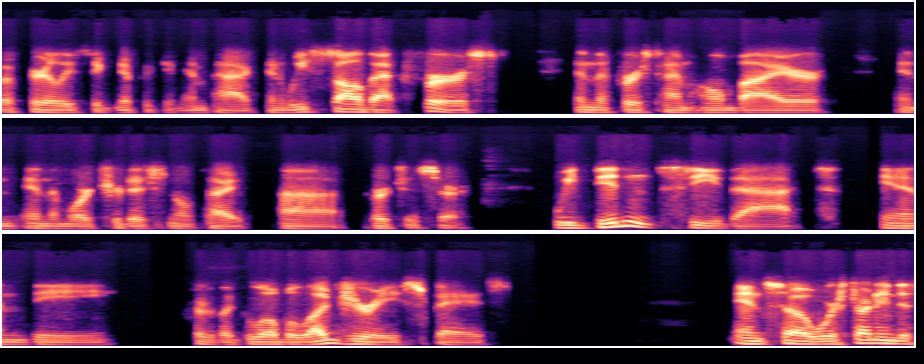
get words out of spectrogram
a fairly significant impact. And we saw that first in the first time home buyer and, in the more traditional type uh, purchaser. We didn't see that in the sort of the global luxury space. And so we're starting to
